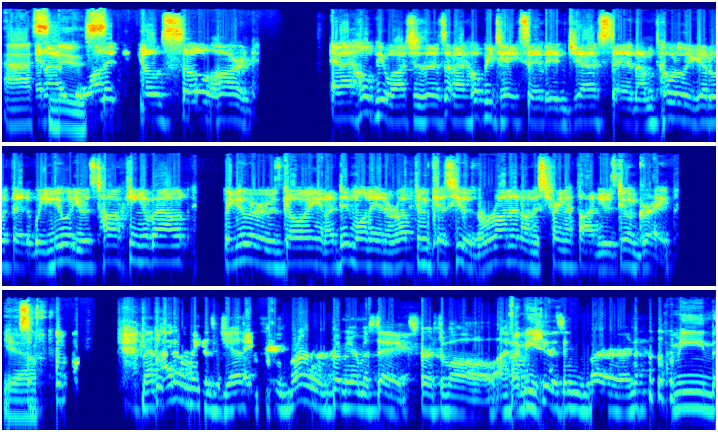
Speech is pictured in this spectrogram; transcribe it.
Ass And news. I wanted to go so hard. And I hope he watches this and I hope he takes it in jest and I'm totally good with it. We knew what he was talking about. We knew where he was going and I didn't want to interrupt him because he was running on his train of thought and he was doing great. Yeah. Man, I don't think it's just learn from your mistakes. First of all, I hope mean- you see this and you learn. I mean,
